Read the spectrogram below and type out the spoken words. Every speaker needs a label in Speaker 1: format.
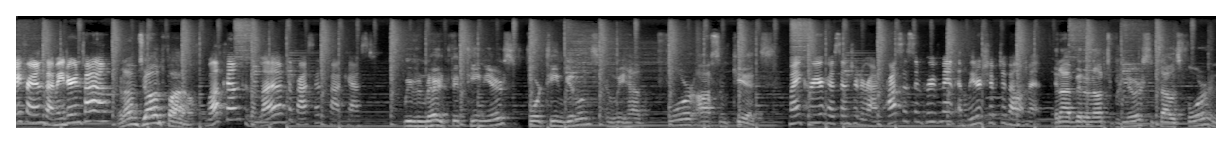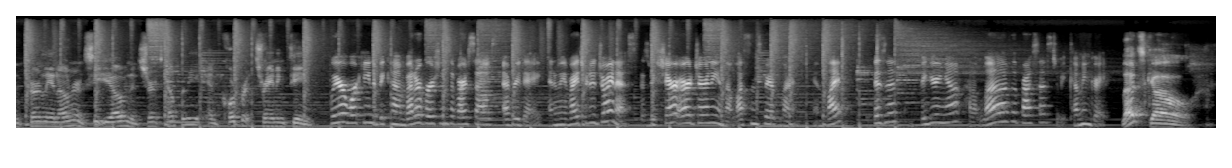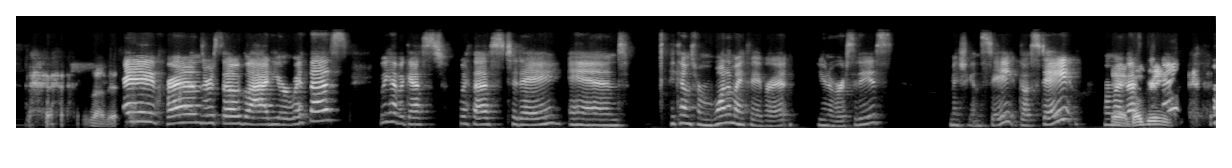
Speaker 1: Hey, friends, I'm Adrian File.
Speaker 2: And I'm John File.
Speaker 1: Welcome to the Love the Process podcast.
Speaker 2: We've been married 15 years, 14 good ones, and we have four awesome kids.
Speaker 1: My career has centered around process improvement and leadership development.
Speaker 2: And I've been an entrepreneur since I was four and currently an owner and CEO of an insurance company and corporate training team.
Speaker 1: We are working to become better versions of ourselves every day, and we invite you to join us as we share our journey and the lessons we have learned in life, business, figuring out how to love the process to becoming great.
Speaker 2: Let's go.
Speaker 3: Love it.
Speaker 1: Hey, friends, we're so glad you're with us. We have a guest with us today, and he comes from one of my favorite universities, Michigan State. Go State. Where my
Speaker 3: Yeah, go
Speaker 1: best
Speaker 3: green.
